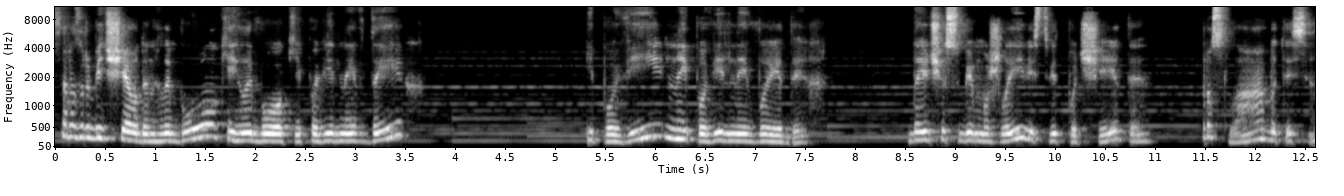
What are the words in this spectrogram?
Зараз робіть ще один глибокий, глибокий повільний вдих і повільний, повільний видих, даючи собі можливість відпочити, розслабитися,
